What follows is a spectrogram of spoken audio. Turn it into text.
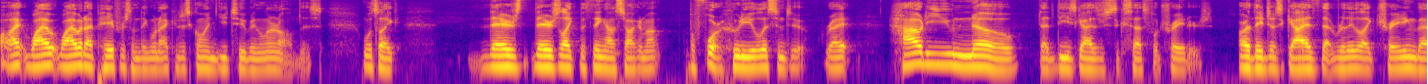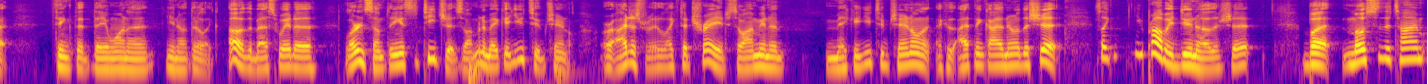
why why would I pay for something when I could just go on YouTube and learn all of this? Well, it's like there's there's like the thing I was talking about before. Who do you listen to, right? How do you know that these guys are successful traders? Are they just guys that really like trading that think that they want to, you know, they're like, "Oh, the best way to learn something is to teach it." So I'm going to make a YouTube channel. Or I just really like to trade, so I'm going to make a YouTube channel because I think I know the shit. It's like you probably do know the shit, But most of the time,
